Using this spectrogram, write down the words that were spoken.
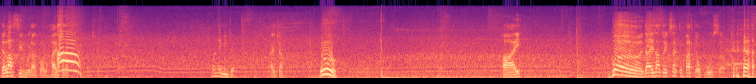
te las singur acolo. Hai să Ah! Unde-i mingea? Aici. Uh! Hai. Bă, dar ai dat-o exact în partea opusă.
